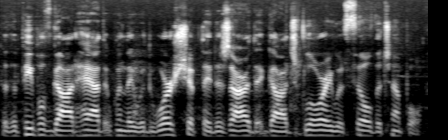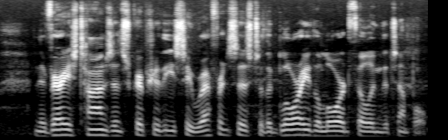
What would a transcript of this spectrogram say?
that the people of God had, that when they would worship, they desired that God's glory would fill the temple. And there are various times in Scripture that you see references to the glory of the Lord filling the temple.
